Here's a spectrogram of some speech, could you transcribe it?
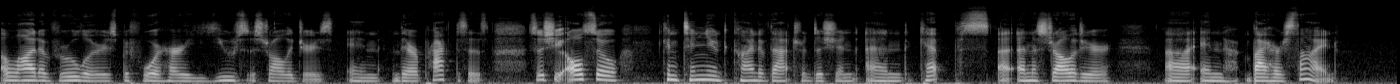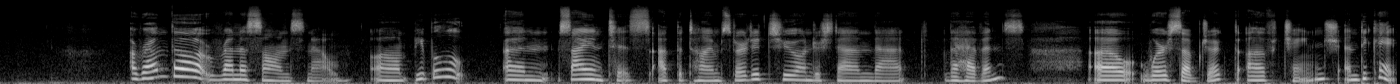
a lot of rulers before her used astrologers in their practices. So she also continued kind of that tradition and kept an astrologer uh, in by her side. Around the Renaissance now, um, people and scientists at the time started to understand that the heavens uh, were subject of change and decay.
